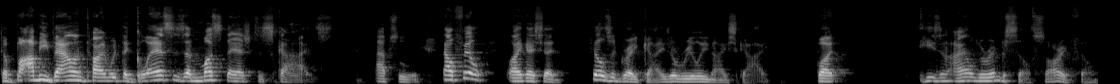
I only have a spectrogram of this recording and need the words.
to Bobby Valentine with the glasses and mustache disguise. Absolutely. Now, Phil, like I said, Phil's a great guy. He's a really nice guy, but he's an Islander imbecile. Sorry, Phil.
